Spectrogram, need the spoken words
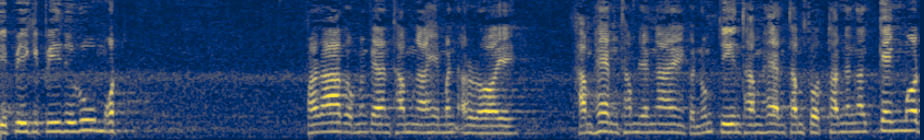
กี่ปีกี่ปีนี่รู้หมดปลาราก็เหมือนกันทำไงให้มันอร่อยทำแห้งทำยังไงขนมจีนทำแห้งทำสดทำยังไง เก่งหมด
